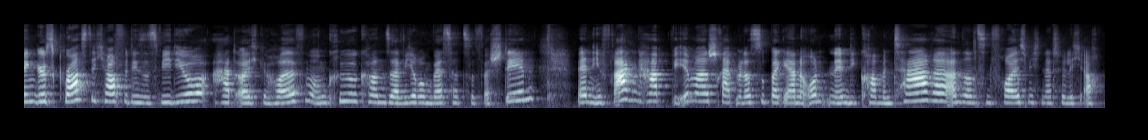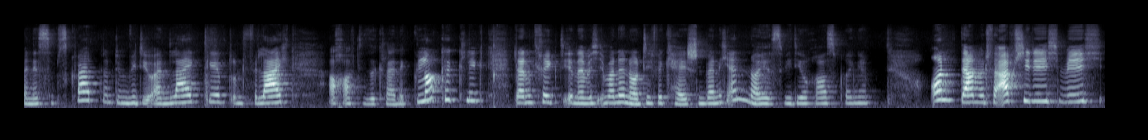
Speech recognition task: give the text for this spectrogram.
Fingers crossed, ich hoffe, dieses Video hat euch geholfen, um Kryokonservierung besser zu verstehen. Wenn ihr Fragen habt, wie immer, schreibt mir das super gerne unten in die Kommentare. Ansonsten freue ich mich natürlich auch, wenn ihr subscribt und dem Video ein Like gebt und vielleicht auch auf diese kleine Glocke klickt. Dann kriegt ihr nämlich immer eine Notification, wenn ich ein neues Video rausbringe. Und damit verabschiede ich mich.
